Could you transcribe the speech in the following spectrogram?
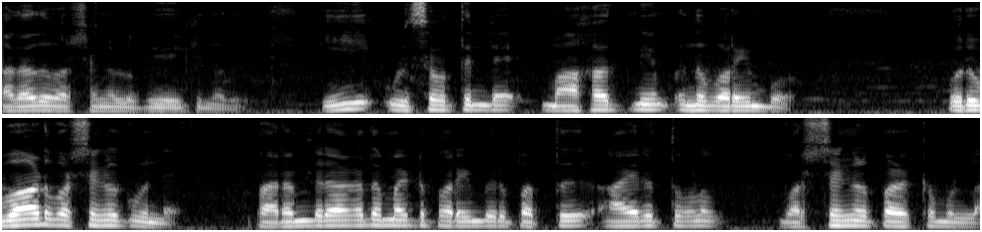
അതത് വർഷങ്ങളിൽ ഉപയോഗിക്കുന്നത്. ഈ ഉത്സവത്തിന്റെ മാഹാത്മ്യം എന്ന് പറയുമ്പോൾ ഒരുപാട് വർഷങ്ങൾക്ക് മുന്നേ പരമ്പരാഗതമായിട്ട് പറയുമ്പോൾ ഒരു പത്ത് ആയിരത്തോളം വർഷങ്ങൾ പഴക്കമുള്ള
